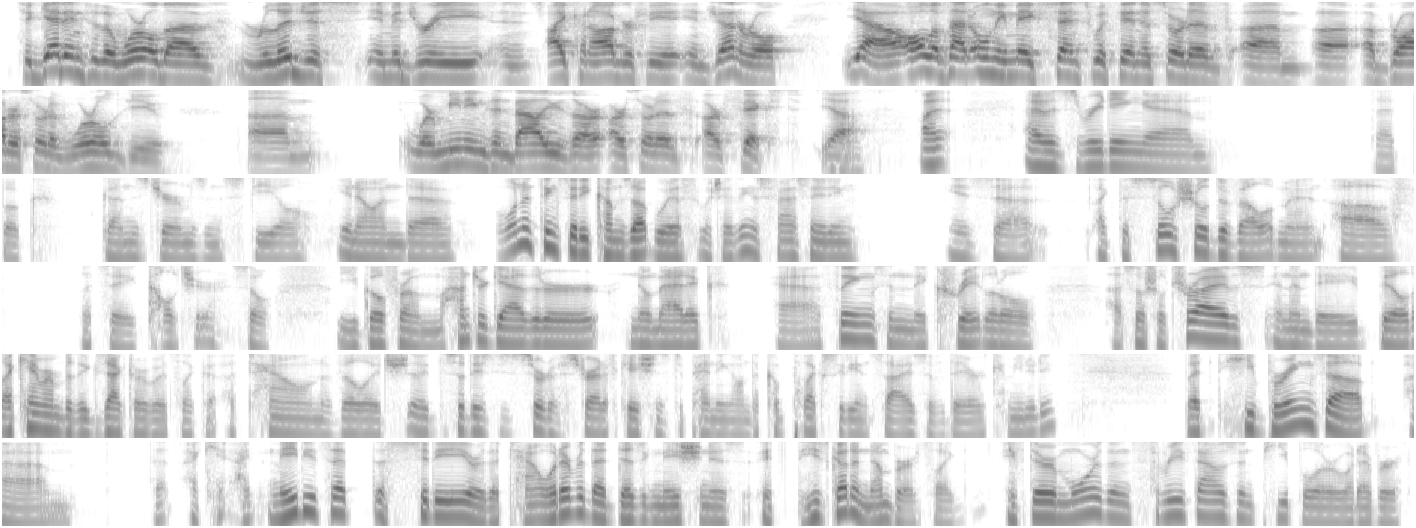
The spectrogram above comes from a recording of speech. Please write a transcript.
to get into the world of religious imagery and iconography in general, yeah, all of that only makes sense within a sort of um, a, a, broader sort of worldview. Um, where meanings and values are, are sort of are fixed. Yeah. I I was reading um, that book, Guns, Germs, and Steel. You know, and uh, one of the things that he comes up with, which I think is fascinating, is uh, like the social development of, let's say, culture. So you go from hunter gatherer, nomadic uh, things, and they create little uh, social tribes, and then they build. I can't remember the exact order, but it's like a, a town, a village. So there's these sort of stratifications depending on the complexity and size of their community. But he brings up um, that I can't. I, maybe it's at the city or the town, whatever that designation is. It, he's got a number. It's like if there are more than three thousand people or whatever,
